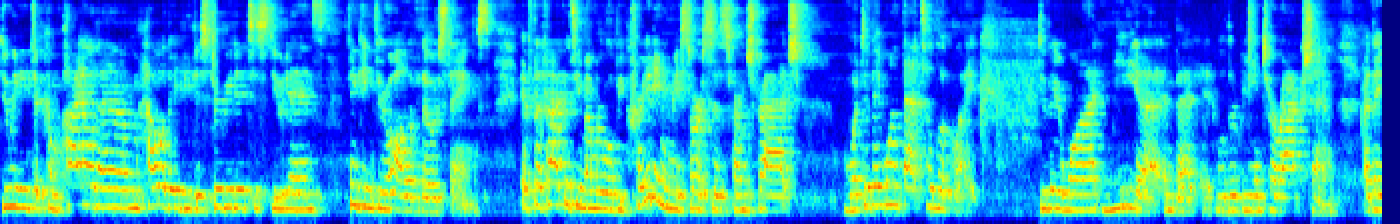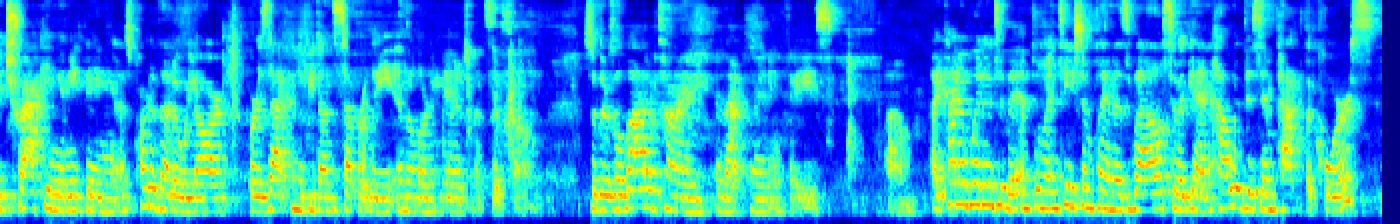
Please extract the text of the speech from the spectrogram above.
do we need to compile them, how will they be distributed to students, thinking through all of those things. If the faculty member will be creating resources from scratch, what do they want that to look like? Do they want media embedded? Will there be interaction? Are they tracking anything as part of that OER, or is that going to be done separately in the learning management system? So there's a lot of time in that planning phase. Um, I kind of went into the implementation plan as well. So again, how would this impact the course?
